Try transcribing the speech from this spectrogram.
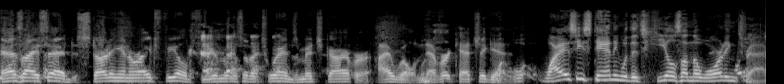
As I said, starting in right field for your Minnesota Twins, Mitch Garver, I will never catch again. Why is he standing with his heels on the warning track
